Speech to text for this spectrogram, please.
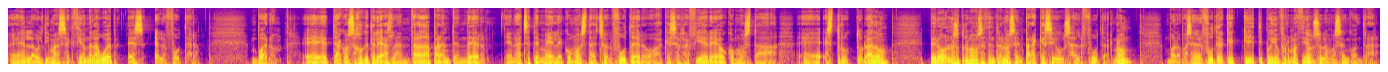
¿eh? La última sección de la web es el footer. Bueno, eh, te aconsejo que te leas la entrada para entender en HTML cómo está hecho el footer o a qué se refiere o cómo está eh, estructurado, pero nosotros vamos a centrarnos en para qué se usa el footer, ¿no? Bueno, pues en el footer, ¿qué, ¿qué, tipo de información solemos encontrar?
